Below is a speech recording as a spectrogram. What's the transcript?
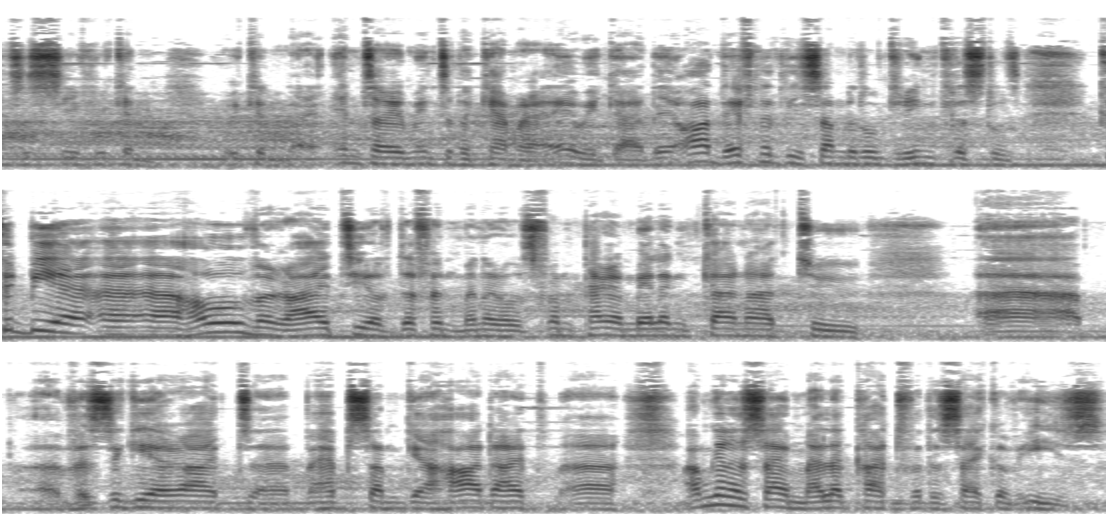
Let's just see if we can we can uh, enter him into the camera. There we go. There are definitely some little green crystals. Could be a, a, a whole variety of different minerals, from paramelanconite to uh, uh, uh, perhaps some gerhardite. Uh, I'm going to say malachite for the sake of ease.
